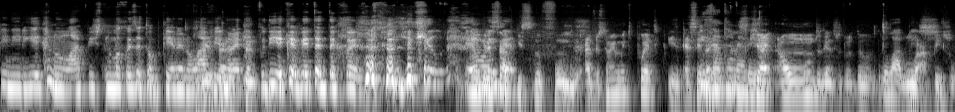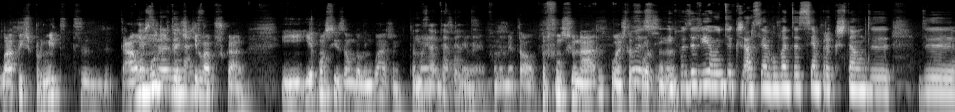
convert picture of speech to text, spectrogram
quem diria que num lápis, numa coisa tão pequena, num lápis, não é? Tanto... Podia caber tanta coisa. E aquilo é, é engraçado que isso, no fundo, às vezes também é muito poético. Essa ideia Exatamente. que há, há, um mundo dentro do, do, do, do lápis. lápis. O lápis permite-te. Há um é mundo que tens que ir lá buscar. E, e, a concisão da linguagem, que também é, é, fundamental para funcionar com esta pois, força. E depois havia muita. Levanta-se sempre a questão de, de,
